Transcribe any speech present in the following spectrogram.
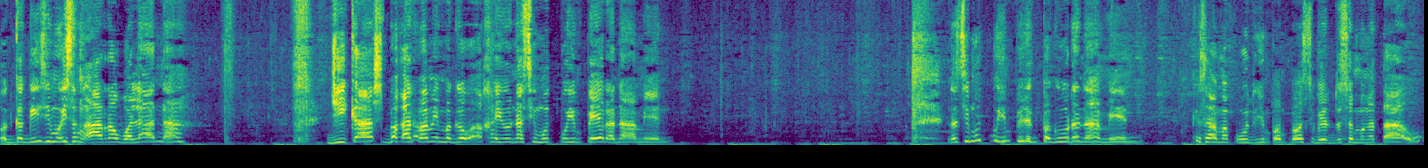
pagkagising mo isang araw, wala na. Gcash, baka naman may magawa kayo, nasimot po yung pera namin. Nasimot po yung pinagpaguran namin. Kasama po yung pampasweldo sa mga tao.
